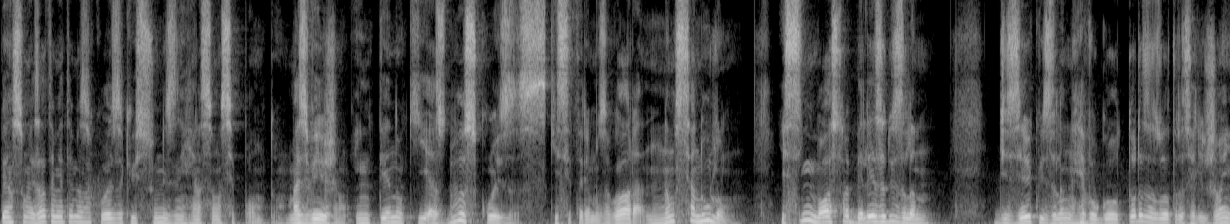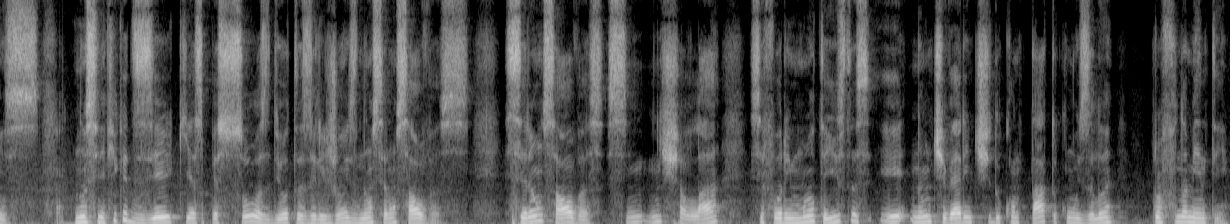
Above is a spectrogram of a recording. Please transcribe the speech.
pensam exatamente a mesma coisa que os Sunnis em relação a esse ponto. Mas vejam, entendam que as duas coisas que citaremos agora não se anulam, e sim mostram a beleza do Islã. Dizer que o Islã revogou todas as outras religiões não significa dizer que as pessoas de outras religiões não serão salvas serão salvas, sim, inshallah, se forem monoteístas e não tiverem tido contato com o Islã profundamente.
